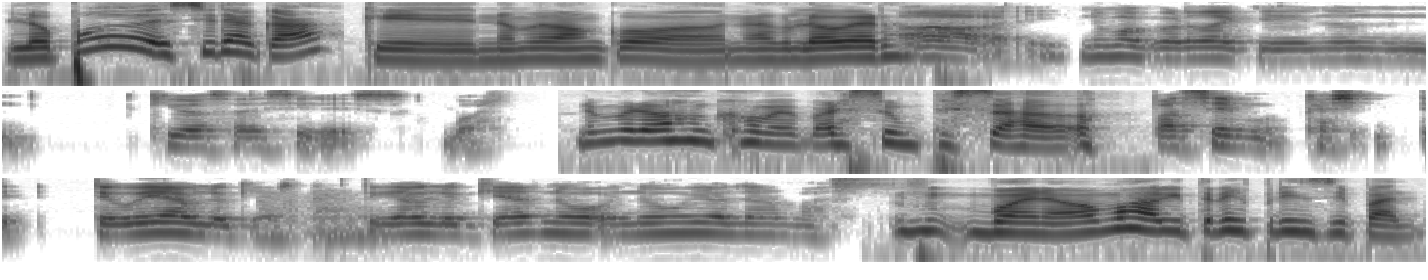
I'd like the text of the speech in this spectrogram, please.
¿Lo puedo decir acá? Que no me banco a Donald Glover. Ay, no me acordaba que, que ibas a decir eso. Bueno. No me lo banco, me parece un pesado. Pasemos, te, te, voy a bloquear. Te voy a bloquear, no, no voy a hablar más. Bueno, vamos a actriz principal.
